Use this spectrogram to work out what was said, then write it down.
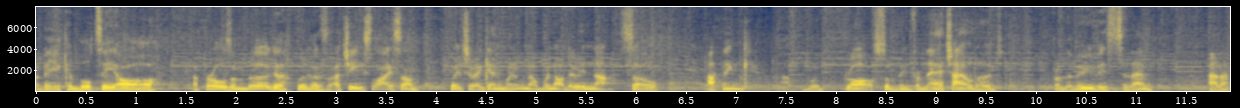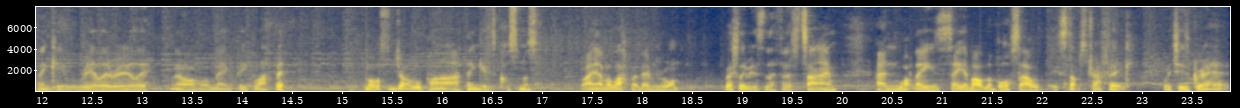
a bacon butty or a frozen burger with a, a cheese slice on, which again, we're not, we're not doing that. So I think we've brought something from their childhood, from the movies to them. And I think it really, really, you know, will make people happy. The Most enjoyable part, I think, is customers. I have a laugh with everyone, especially if it's their first time, and what they say about the bus, how it stops traffic, which is great.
